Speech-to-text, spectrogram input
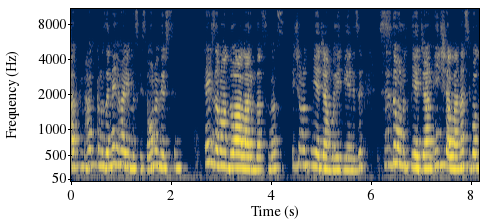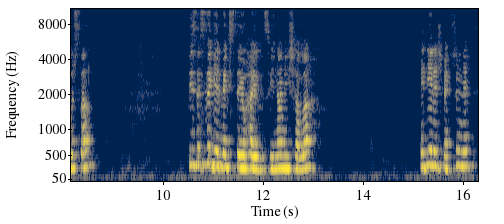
Rabbim hakkınıza ne hayırlısıysa onu versin. Her zaman dualarımdasınız. Hiç unutmayacağım bu hediyenizi. Sizi de unutmayacağım. İnşallah nasip olursa. Biz de size gelmek istiyor hayırlısıyla inşallah. Hediyeleşmek sünnet.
